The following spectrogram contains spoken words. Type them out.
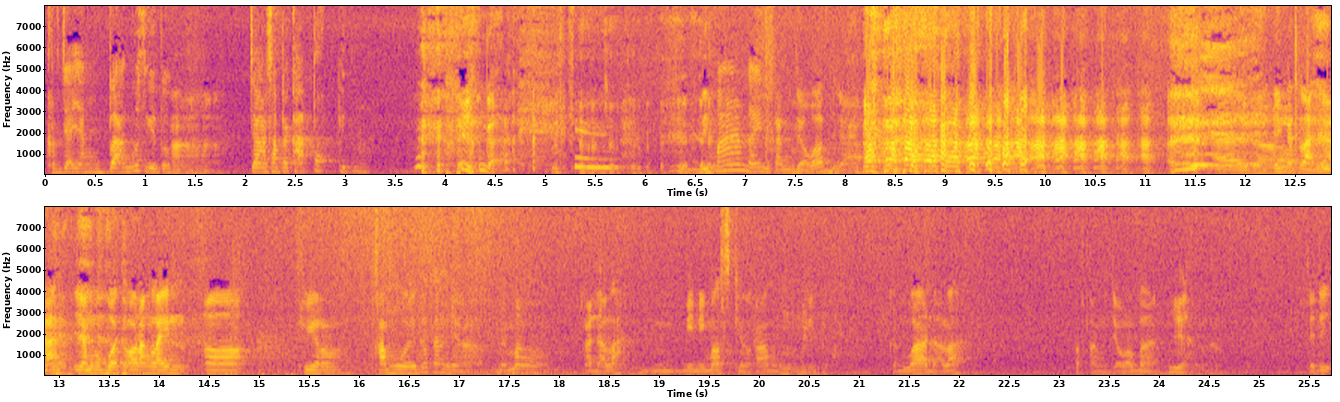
kerja yang bagus gitu ah, ah. jangan sampai kapok gitu. Iya enggak di mana ini tanggung jawabnya. Ingatlah ya, yang membuat orang lain uh, hear kamu itu kan ya memang adalah minimal skill kamu gitu. Kedua adalah pertanggungjawaban. Iya. Jadi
